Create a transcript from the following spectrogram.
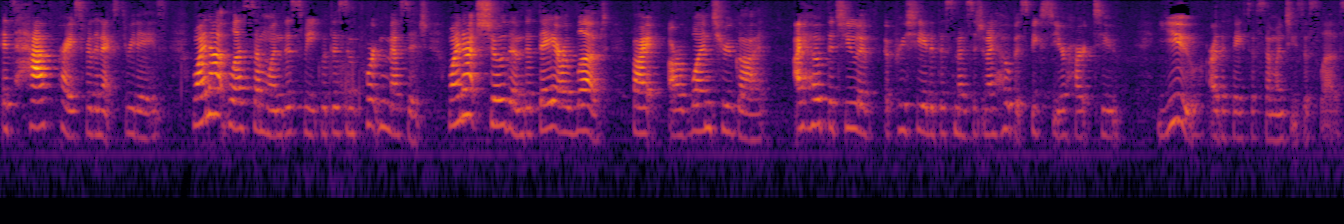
It's half price for the next three days. Why not bless someone this week with this important message? Why not show them that they are loved by our one true God? I hope that you have appreciated this message and I hope it speaks to your heart too. You are the face of someone Jesus loves.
